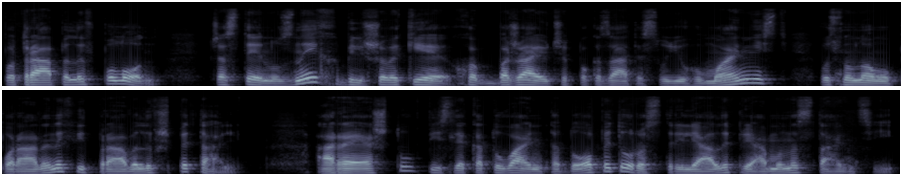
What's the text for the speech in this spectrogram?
потрапили в полон. Частину з них більшовики, бажаючи показати свою гуманність, в основному поранених відправили в шпиталь, а решту після катувань та допиту розстріляли прямо на станції.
